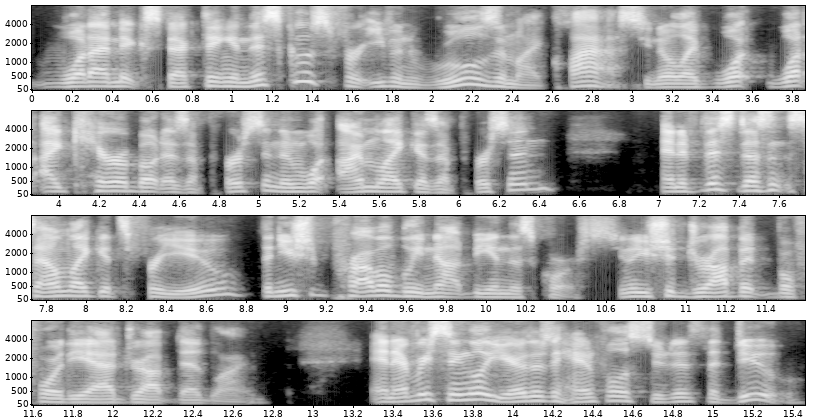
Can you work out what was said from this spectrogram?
what I'm expecting. And this goes for even rules in my class, you know, like what what I care about as a person and what I'm like as a person. And if this doesn't sound like it's for you, then you should probably not be in this course. You know, you should drop it before the ad drop deadline. And every single year there's a handful of students that do.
